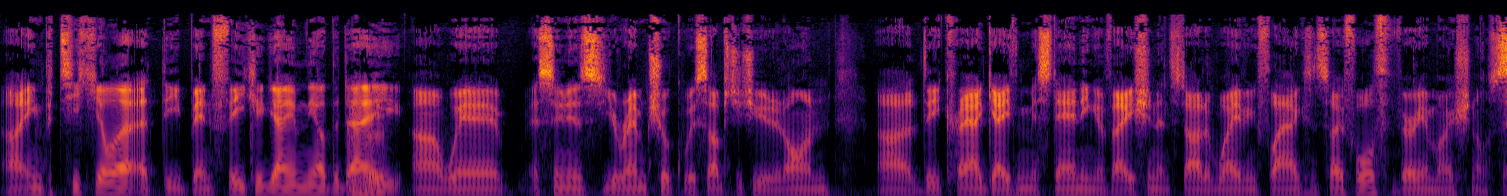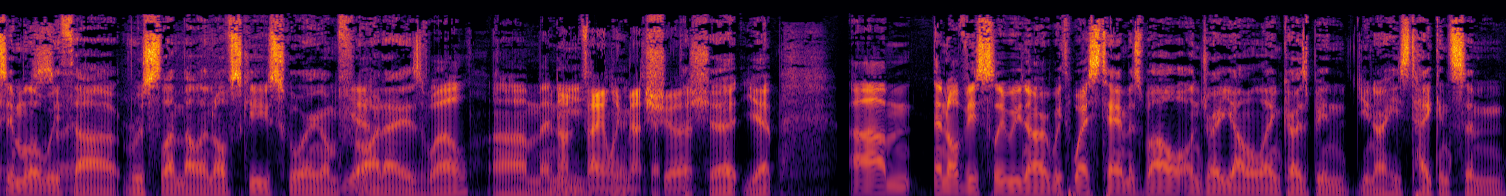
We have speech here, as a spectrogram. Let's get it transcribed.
Uh, in particular, at the Benfica game the other day, uh, where as soon as Yaremchuk was substituted on, uh, the crowd gave him a standing ovation and started waving flags and so forth. Very emotional. Scene. Similar with uh, Ruslan Malinovsky scoring on Yeah. Friday as well. Um, and And he- unveiling yeah, that shirt. The shirt, yep. Um, and obviously, we know with West Ham as well, Andrei Yarmolenko has been, you know, he's taken some,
